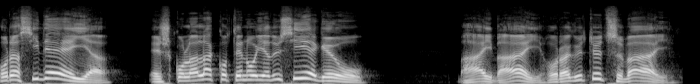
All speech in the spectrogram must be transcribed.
horaz ideia, eskolalako tenoia duzie geho. Bai, bai, hora gututzu, bai.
